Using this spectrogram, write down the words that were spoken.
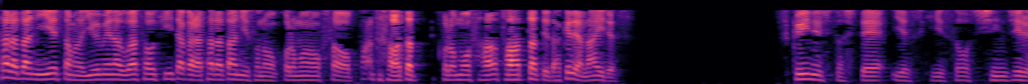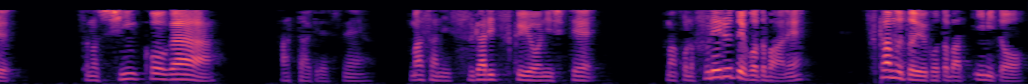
ただ単にイエス様の有名な噂を聞いたから、ただ単にその衣の房をパンと触った、衣を触ったっていうだけではないです。救い主としてイエス・キリストを信じる、その信仰があったわけですね。まさにすがりつくようにして、まあこの触れるという言葉はね、掴むという言葉、意味と、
